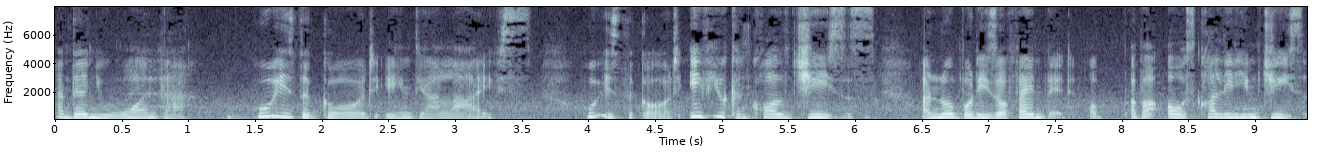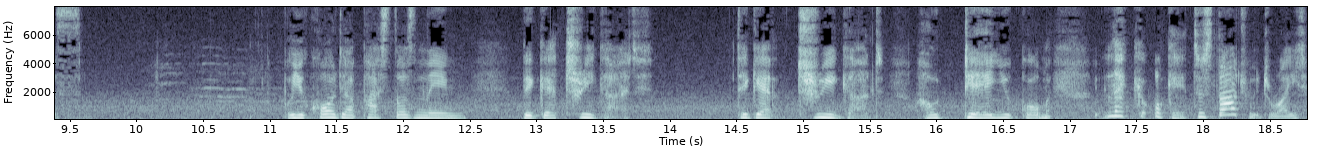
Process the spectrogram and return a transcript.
And then you wonder who is the god in their lives who is the god? If you can call jesus and nobody is offended about us calling him jesus. But you call their pastor's name they get triggered. They get triggered. How dare you call me like okay to start with right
